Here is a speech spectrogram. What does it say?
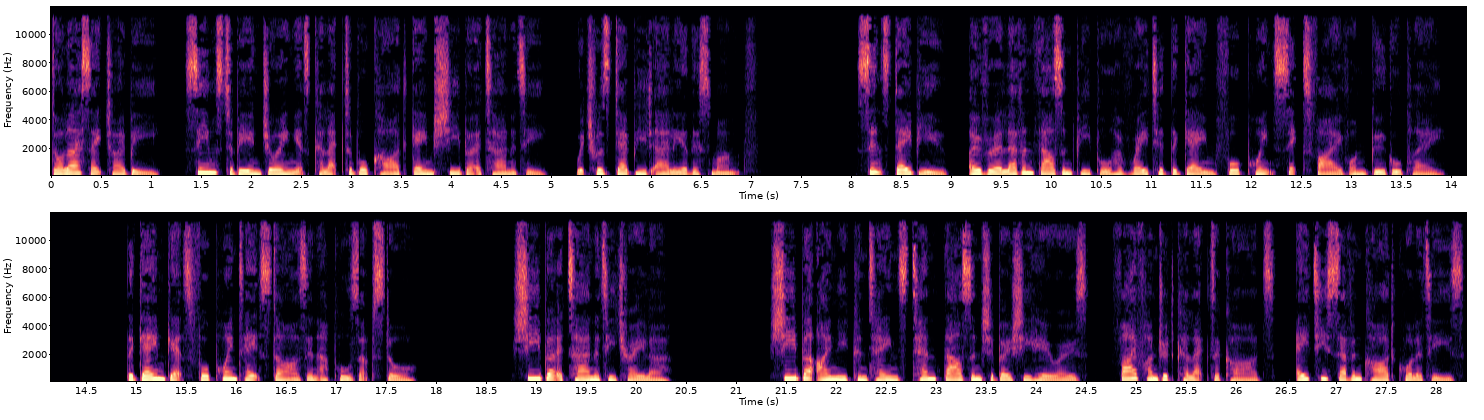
$SHIB, seems to be enjoying its collectible card game Shiba Eternity, which was debuted earlier this month. Since debut, over 11,000 people have rated the game 4.65 on Google Play. The game gets 4.8 stars in Apple's App Store. Shiba Eternity Trailer Shiba Inu contains 10,000 Shiboshi heroes, 500 collector cards, 87 card qualities,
